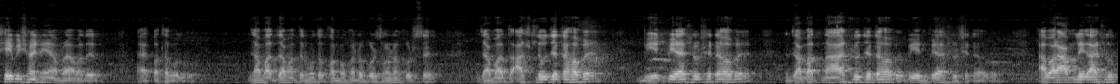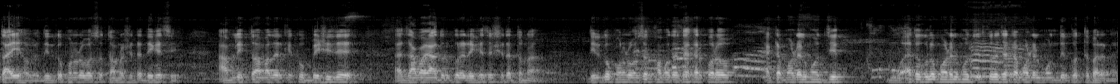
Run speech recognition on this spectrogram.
সেই বিষয় নিয়ে আমরা আমাদের কথা বলব। জামাত জামাতের মতো কর্মকাণ্ড পরিচালনা করছে। জামাত আসলেও যেটা হবে, বিএনপি আসলেও সেটা হবে, জামাত না আসলেও যেটা হবে, বিএনপি আসলেও সেটা হবে। আবার আমলিগ আসলেও তাই হবে। দীর্ঘ পনেরো বছর তো আমরা সেটা দেখেছি। আমলিগ তো আমাদেরকে খুব বেশি যে জামাই আদর করে রেখেছে সেটা তো না। দীর্ঘ পনেরো বছর ক্ষমতায় থাকার পরেও একটা মডেল মসজিদ, এতগুলো মডেল মসজিদ করেছে, একটা মডেল মন্দির করতে পারে না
